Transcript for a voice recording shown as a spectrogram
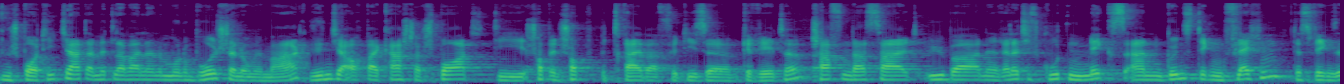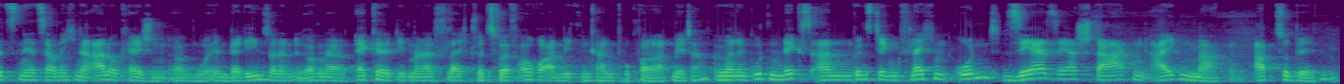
Ein Sportitia hat da mittlerweile eine Monopolstellung im Markt. Die sind ja auch bei Karstadt Sport die Shop-in-Shop-Betreiber für diese Geräte, schaffen das halt über einen relativ guten Mix an günstigen Flächen. Deswegen sitzen jetzt ja auch nicht in der A-Location irgendwo in Berlin, sondern in irgendeiner Ecke, die man halt vielleicht für 12 Euro anbieten kann pro Quadratmeter. Über einen guten Mix an günstigen Flächen und sehr, sehr starken Eigenmarken abzubilden.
